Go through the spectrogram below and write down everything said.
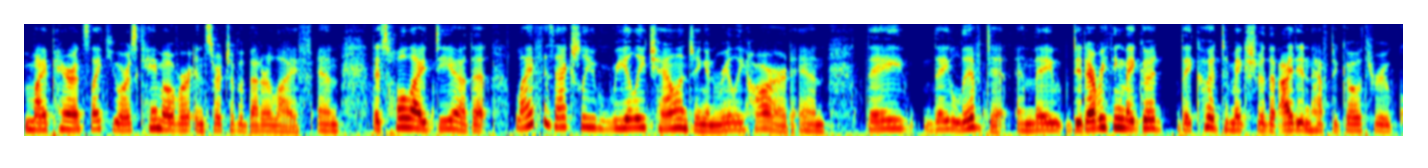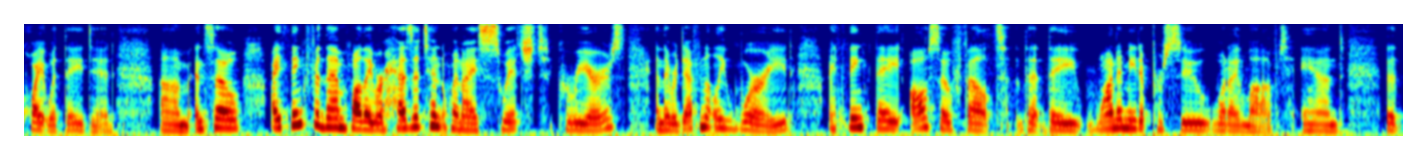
my parents, like yours, came over in search of a better life. And this whole idea that life is actually really challenging and really hard, and they they lived it and they did everything they could they could to make sure that I didn't have to go through quite what they did. Um, and so I think for them, while they were hesitant when I switched careers and they were definitely worried, I think they also felt that they wanted me to pursue what I loved and that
